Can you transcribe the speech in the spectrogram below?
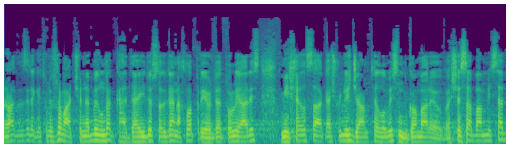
ნაწილი კი თვლის, რომ არჩევნები უნდა გადაიდოს, რადგან ახლა პრიორიტეტული არის მიხეილ სააკაშვილის ჯანმრთელობის მდგომარეობა. შესაბამისად,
